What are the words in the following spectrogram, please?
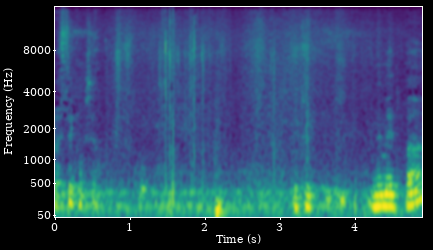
Restez comme ça. Ne m'aide pas.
